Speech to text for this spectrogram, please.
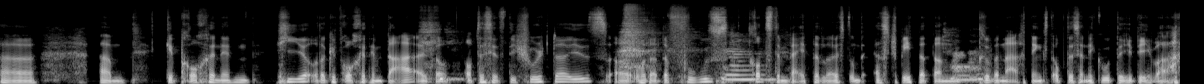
äh, ähm, gebrochenem hier oder gebrochenem da, also ob das jetzt die Schulter ist äh, oder der Fuß, Ja. trotzdem weiterläufst und erst später dann Total. drüber nachdenkst, ob das eine gute Idee war.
